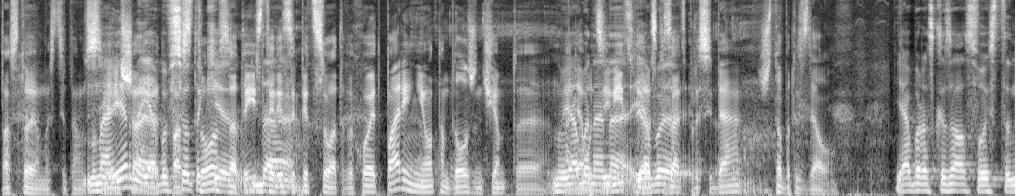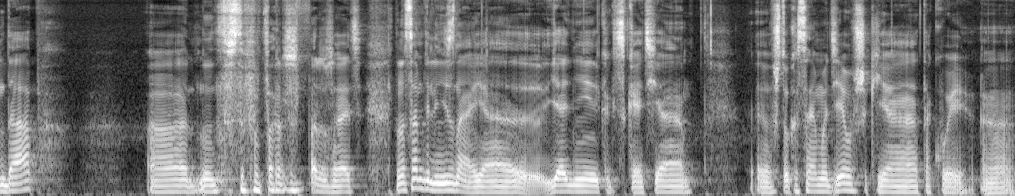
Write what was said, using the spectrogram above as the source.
по стоимости. Там Ну, все наверное, я бы по 100, всё-таки, за 300 или да. за 500. Выходит парень, и он там должен чем-то Ну, я а-ля бы, наверное, удивить или я бы- рассказать про себя. Что бы ты сделал? Я бы рассказал свой стендап, а, ну, чтобы порж- поржать. Но на самом деле не знаю, я, я не, как сказать, я, э, что касаемо девушек, я такой э,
